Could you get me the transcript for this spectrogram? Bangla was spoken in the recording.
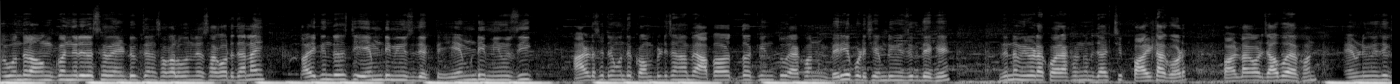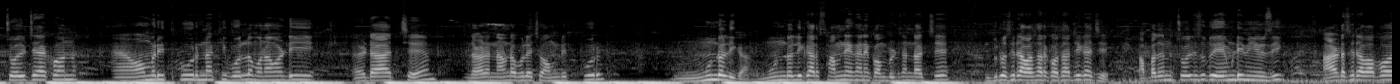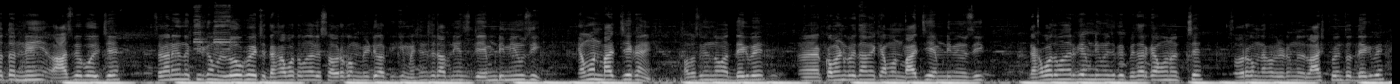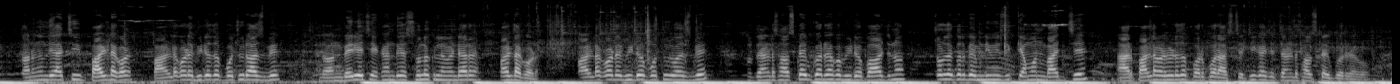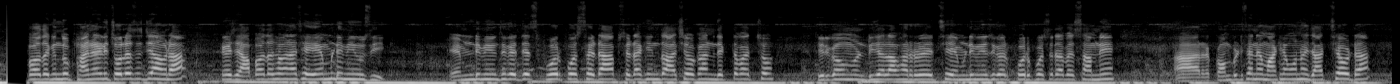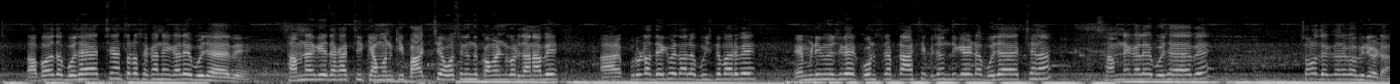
তো বন্ধুরা, অঙ্কন ইউটিউব চ্যানেল সকাল বন্ধুদের স্বাগত জানাই। তাই কিন্তু এসেছি এমডি মিউজিক দেখতে। এমডি মিউজিক আর সেটার মধ্যে কম্পিটিশন হবে। আপাতত কিন্তু এখন বেরিয়ে পড়েছি এমডি মিউজিক দেখে। জন্য ভিডিওটা করা এখন কিন্তু যাচ্ছি পাল্টাগড়। পাল্টাগড় যাব এখন। এমডি মিউজিক চলছে এখন অমৃতপুর না কি বলল? মোটামুটি এটা হচ্ছে, জায়গাটার নামটা বলেছে অমৃতপুর মুন্ডলিকা। মুন্ডলিকার সামনে এখানে কম্পিটিশনটা আছে দুটো সেটা আসার কথা, ঠিক আছে? আপাতত চলছে শুধু এমডি মিউজিক আর একটা সেটা আপাতত নেই, আসবে বলছে। সেখানে কিন্তু কীরকম লোক হয়েছে, দেখাবো তোমাদেরকে সব রকম ভিডিও আর কী কী মেশিন সেটা আপনি এসেছে এমডি মিউজিক কেমন বাজছে এখানে? অবশ্যই কিন্তু তোমার দেখবে কমেন্ট করে আমি কেমন বাজছে এমডি মিউজিক দেখাবো তোমাদেরকে এমডি মিউজিকের প্রেসার কেমন হচ্ছে সব রকম দেখো ভিডিও কিন্তু লাস্ট পর্যন্ত দেখবে। তখন কিন্তু যাচ্ছি পাল্টাগড় পাল্টাগড়ের ভিডিও তো প্রচুর আসবে। তখন বেরিয়েছি এখান থেকে ষোলো কিলোমিটার পাল্টাগড় পাল্টাগড়ের ভিডিও প্রচুর আসবে। তো চ্যানেলটা সাবস্ক্রাইব করে রাখো ভিডিও পাওয়ার জন্য। চলো দেখতে থাকো, এমডি মিউজিক কেমন বাজছে। আর পাল্টা ভিডিও তো পরপর আসছে, ঠিক আছে? চ্যানেলটা সাবস্ক্রাইব করে রাখো। আপাতত কিন্তু ফাইনালি চলে এসেছি আমরা, ঠিক আছে? আপাতত সবাই আছে এমডি মিউজিক এমডি মিউজিকের যে ফোর ফোর সেট আপ সেটা কিন্তু আছে ওখানে, দেখতে পাচ্ছ? কীরকম ডিজেল আভার রয়েছে এমডি মিউজিকের ফোর ফোর সেট আপের সামনে। আর কম্পিটিশানে মাঠে মনে হয় যাচ্ছে ওটা। আপাতত বোঝা যাচ্ছে না, চলো সেখানে গেলে বোঝা যাবে। সামনে গিয়ে দেখাচ্ছি কেমন কি বাজছে, অবশ্যই কিন্তু কমেন্ট করে জানাবে। আর পুরোটা দেখবে তাহলে বুঝতে পারবে এমডি মিউজিকের কোন স্টেপটা আছে, পেছন দিকে এটা বোঝা যাচ্ছে না। সামনে গেলে বোঝা যাবে। চলো দেখতে থাকো ভিডিওটা।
